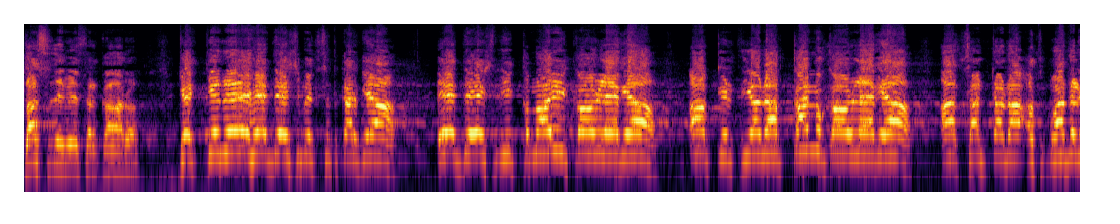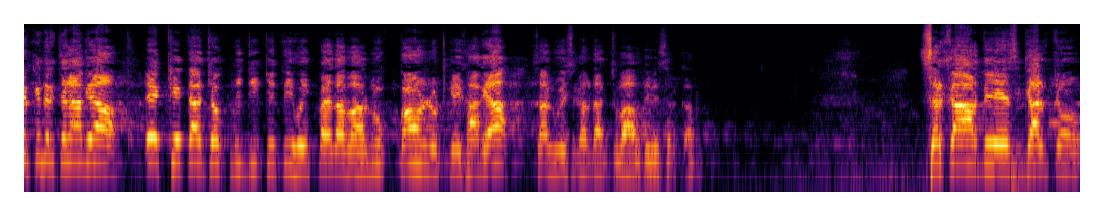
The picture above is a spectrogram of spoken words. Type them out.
ਦੱਸ ਦੇਵੇ ਸਰਕਾਰ ਕਿ ਕਿਵੇਂ ਇਹ ਦੇਸ਼ ਵਿਕਸਿਤ ਕਰ ਗਿਆ? ਇਹ ਦੇਸ਼ ਦੀ ਕਮਾਈ ਕੌਣ ਲੈ ਗਿਆ? ਆ ਕਿਰਤੀਆਂ ਦਾ ਕੰਮ ਕੌਣ ਲੈ ਗਿਆ? ਆ ਸੰਤਾਂ ਦਾ ਉਤਪਾਦਨ ਕਿੱਧਰ ਚਲਾ ਗਿਆ? ਇਹ ਖੇਤਾਂ ਚੋਂ ਬੀਜੀ ਕੀਤੀ ਹੋਈ ਪੈਦਾਵਾਰ ਨੂੰ ਕੌਣ ਲੁੱਟ ਕੇ ਖਾ ਗਿਆ? ਸਾਨੂੰ ਇਸ ਗੱਲ ਦਾ ਜਵਾਬ ਦੇਵੇ ਸਰਕਾਰ। ਸਰਕਾਰ ਦੇ ਇਸ ਗੱਲ ਚੋਂ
